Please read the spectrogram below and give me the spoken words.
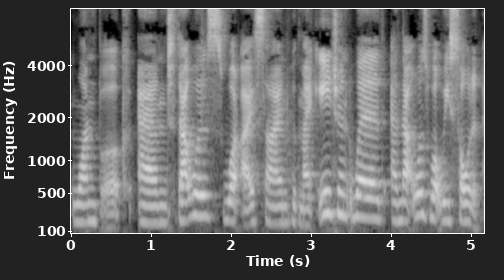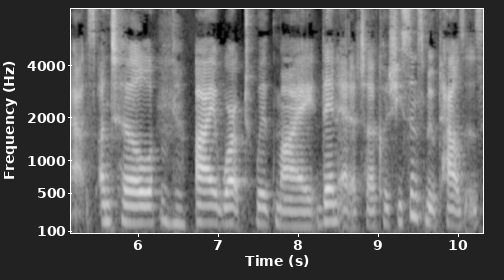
one book and that was what i signed with my agent with and that was what we sold it as until mm-hmm. i worked with my then editor because she since moved houses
